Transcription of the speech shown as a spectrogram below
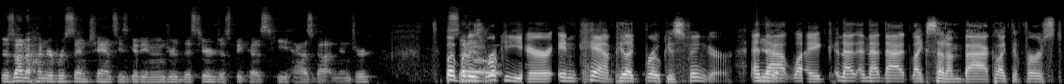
There's not a hundred percent chance he's getting injured this year just because he has gotten injured. But but his rookie year in camp, he like broke his finger, and Yeah. that like and that and that that like set him back like the first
